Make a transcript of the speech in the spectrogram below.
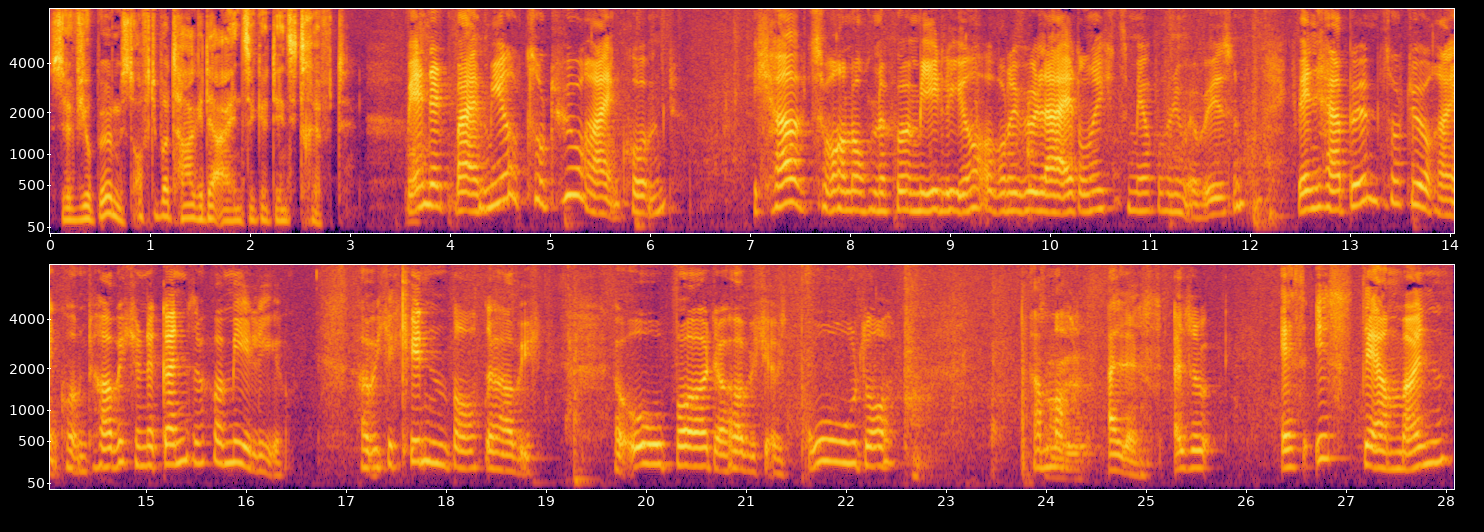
Silvio Böhm ist oft über Tage der Einzige, den sie trifft. Wenn es bei mir zur Tür reinkommt, ich habe zwar noch eine Familie, aber ich will leider nichts mehr von ihm wissen. Wenn Herr Böhm zur Tür reinkommt, habe ich eine ganze Familie. Habe ich Kinder, da habe ich einen Opa, da habe ich einen Bruder. Haben wir alles. Also es ist der Mann,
